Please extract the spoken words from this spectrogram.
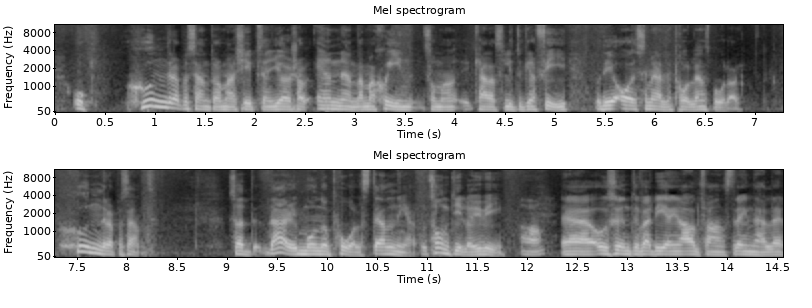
Och 100% av de här chipsen görs av en enda maskin som kallas litografi. Och det är ASML, ett holländskt bolag. 100 så att det här är monopolställningar. Och sånt gillar ju vi. Eh, och så är inte värderingen alltför ansträngd heller.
